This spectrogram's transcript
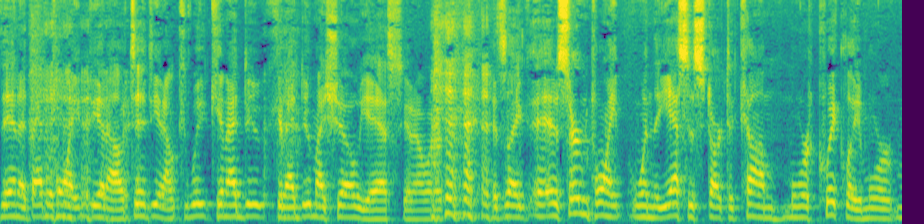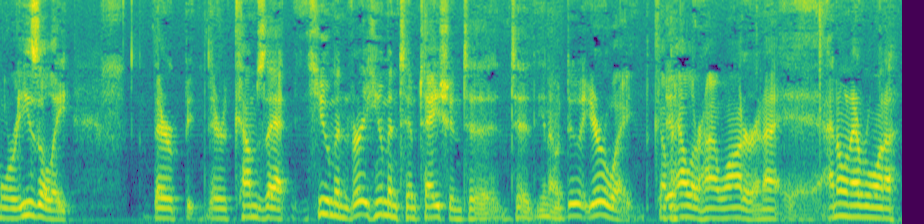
then at that point, you know, to, you know, can we can I do can I do my show? Yes, you know, it's like at a certain point when the yeses start to come more quickly, more more easily, there there comes that human, very human temptation to to you know do it your way, come Yeah. hell or high water. And I I don't ever want to.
